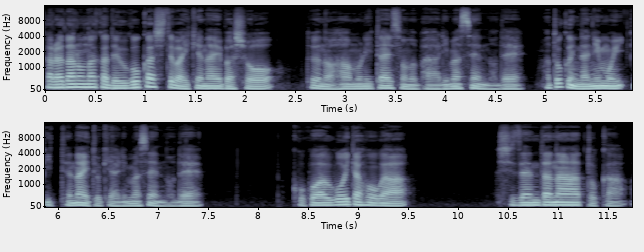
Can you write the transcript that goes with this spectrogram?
体の中で動かしてはいけない場所というのはハーモニー体操の場合ありませんので、まあ、特に何も言ってない時ありませんのでここは動いた方が自然だなとか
